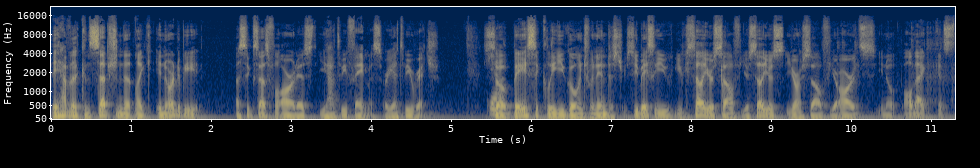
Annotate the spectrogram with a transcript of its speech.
they have the conception that like in order to be a successful artist you have to be famous or you have to be rich. So basically you go into an industry. So you basically you, you sell yourself you sell your, yourself your arts you know all that gets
